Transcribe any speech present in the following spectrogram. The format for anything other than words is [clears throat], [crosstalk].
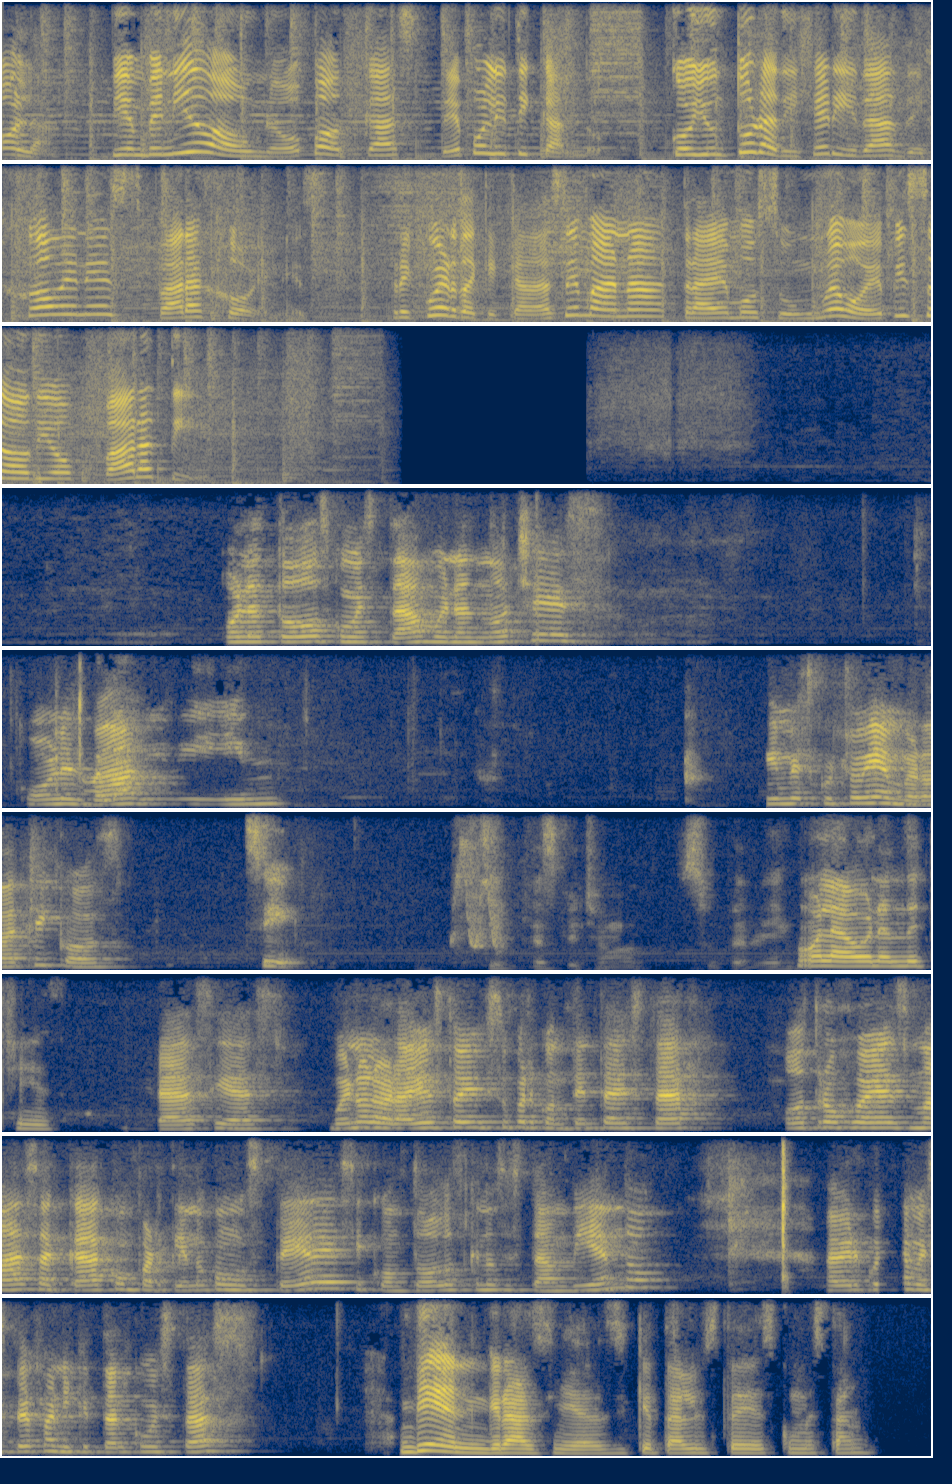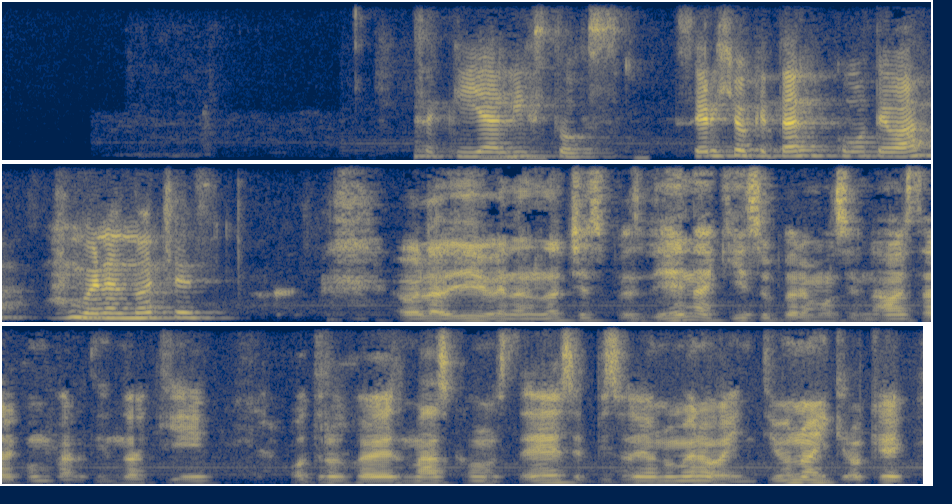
Hola, bienvenido a un nuevo podcast de Politicando, coyuntura digerida de jóvenes para jóvenes. Recuerda que cada semana traemos un nuevo episodio para ti. Hola a todos, ¿cómo están? Buenas noches. ¿Cómo les va? Sí, me escucho bien, ¿verdad, chicos? Sí. Sí, te escuchamos súper bien. Hola, buenas noches. Gracias. Bueno, la verdad yo estoy súper contenta de estar otro jueves más acá compartiendo con ustedes y con todos los que nos están viendo. A ver, cuéntame, Stephanie, ¿qué tal? ¿Cómo estás? Bien, gracias. ¿Qué tal ustedes? ¿Cómo están? Aquí ya listos. Sergio, ¿qué tal? ¿Cómo te va? [laughs] Buenas noches. Hola, Di, buenas noches. Pues bien, aquí súper emocionado de estar compartiendo aquí otro jueves más con ustedes, episodio número 21, y creo que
